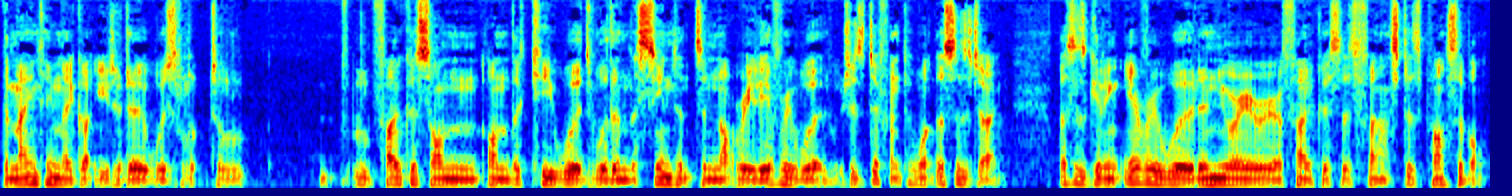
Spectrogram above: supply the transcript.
the main thing they got you to do was look to focus on, on the key words within the sentence and not read every word, which is different to what this is doing. This is getting every word in your area of focus as fast as possible.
